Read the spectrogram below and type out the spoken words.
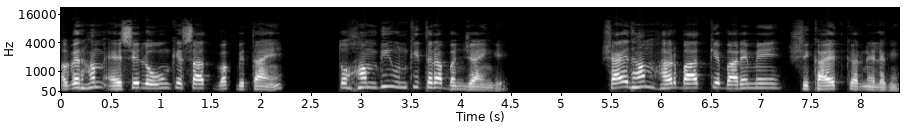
अगर हम ऐसे लोगों के साथ वक्त बिताएँ तो हम भी उनकी तरह बन जाएँगे। शायद हम हर बात के बारे में शिकायत करने लगें।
